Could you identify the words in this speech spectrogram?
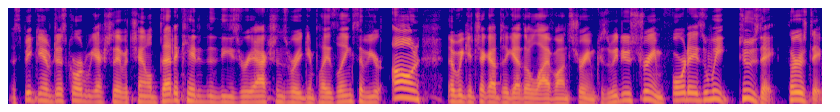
And speaking of Discord, we actually have a channel dedicated to these reactions where you can place links of your own that we can check out together live on stream because we do stream four days a week Tuesday, Thursday,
